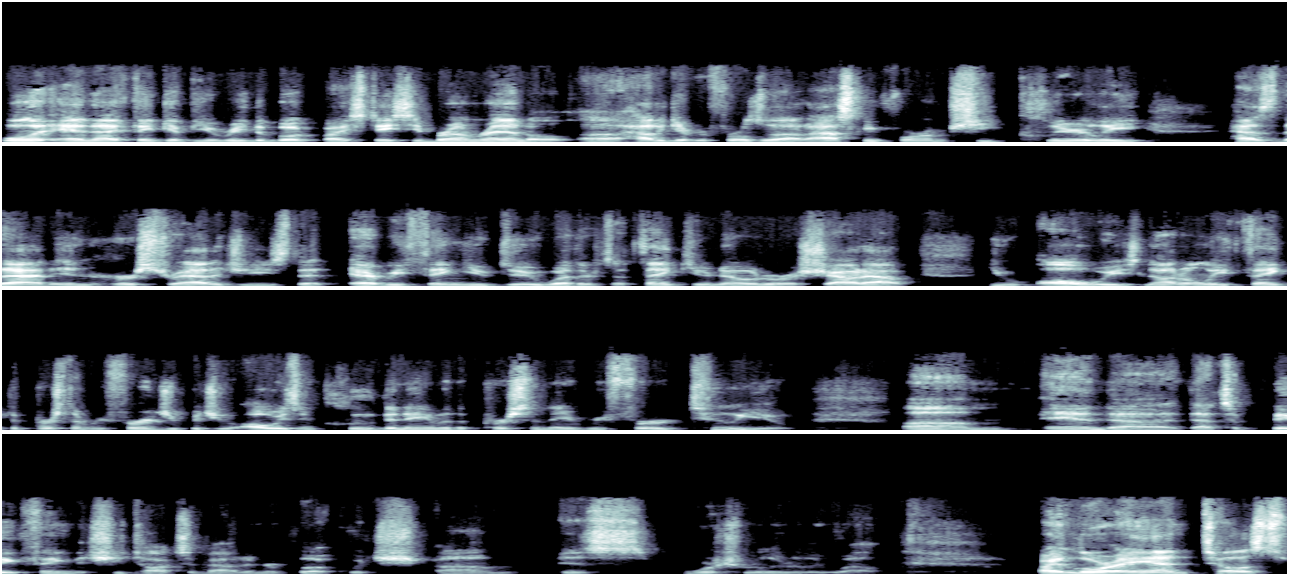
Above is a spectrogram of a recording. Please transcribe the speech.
Well, and I think if you read the book by Stacy Brown Randall, uh, How to Get Referrals Without Asking for Them, she clearly has that in her strategies that everything you do, whether it's a thank you note or a shout out, you always not only thank the person that referred you, but you always include the name of the person they referred to you. Um, and uh, that's a big thing that she talks about in her book, which um, is works really, really well. All right, Laura Ann, tell us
